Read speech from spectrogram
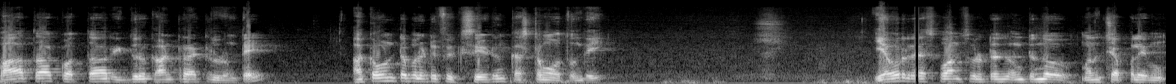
పాత కొత్త ఇద్దరు కాంట్రాక్టర్లు ఉంటే అకౌంటబిలిటీ ఫిక్స్ చేయడం కష్టమవుతుంది. ఎవరు రెస్పాన్సిబిలిటీ ఉంటుందో మనం చెప్పలేము.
